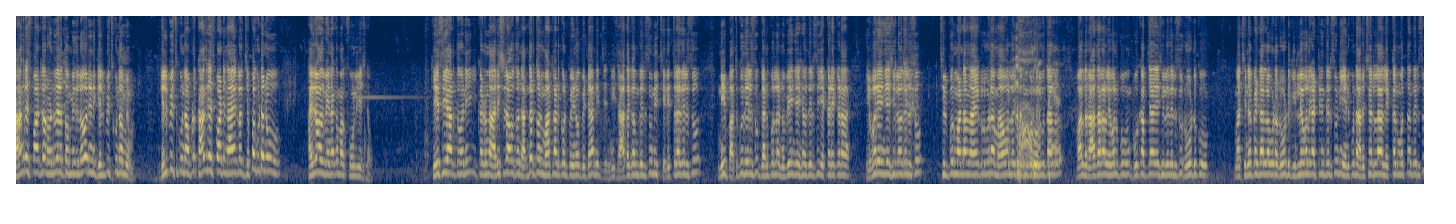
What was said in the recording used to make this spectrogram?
కాంగ్రెస్ పార్టీలో రెండు వేల తొమ్మిదిలో నేను గెలిపించుకున్నాం మేము. గెలిపించుకున్నప్పుడు కాంగ్రెస్ పార్టీ నాయకులకు చెప్పకుండా నువ్వు హైదరాబాద్ పోయినాక మాకు ఫోన్లు చేసినావు. కేసీఆర్ తోని ఇక్కడ ఉన్న హరీష్ రావుతో అందరితో మాట్లాడుకొని పోయినావు బిడ్డ. నీ నీ జాతకం తెలుసు నీ చరిత్ర తెలుసు నీ బతుకు తెలుసు గణపూర్లో నువ్వేం చేసినావు తెలుసు ఎక్కడెక్కడ ఎవరేం చేసిలో తెలుసు. చిల్పూర్ మండల నాయకులు కూడా మా వాళ్ళు ఇద్దరు ముగ్గురు తిరుగుతారు వాళ్ళు రాధారాలు ఎవరు భూ భూ కబ్జా చేసిలో తెలుసు. రోడ్డుకు మా చిన్నపెండాల్లో కూడా రోడ్డుకి ఇల్లు ఎవరు కట్టింది తెలుసు నీ ఎన్నుకున్న అరుచర్ల లెక్కలు మొత్తం తెలుసు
